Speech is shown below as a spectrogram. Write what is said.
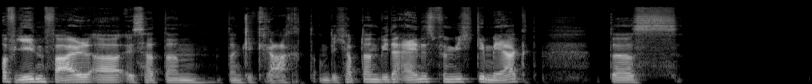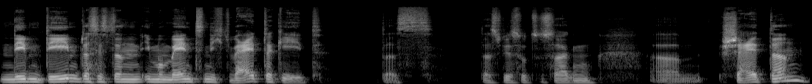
Auf jeden Fall, äh, es hat dann dann gekracht. Und ich habe dann wieder eines für mich gemerkt, dass neben dem, dass es dann im Moment nicht weitergeht, dass, dass wir sozusagen ähm, scheitern,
